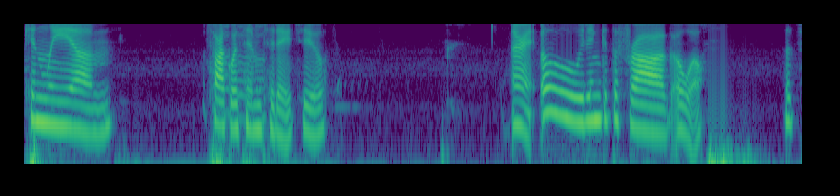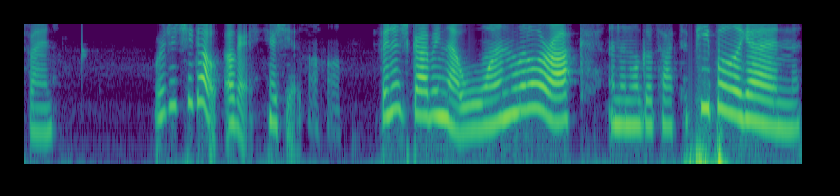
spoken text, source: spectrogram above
Kinley um, talk with him today, too. Alright. Oh, we didn't get the frog. Oh, well. That's fine. Where did she go? Okay, here she is. Finish grabbing that one little rock, and then we'll go talk to people again.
